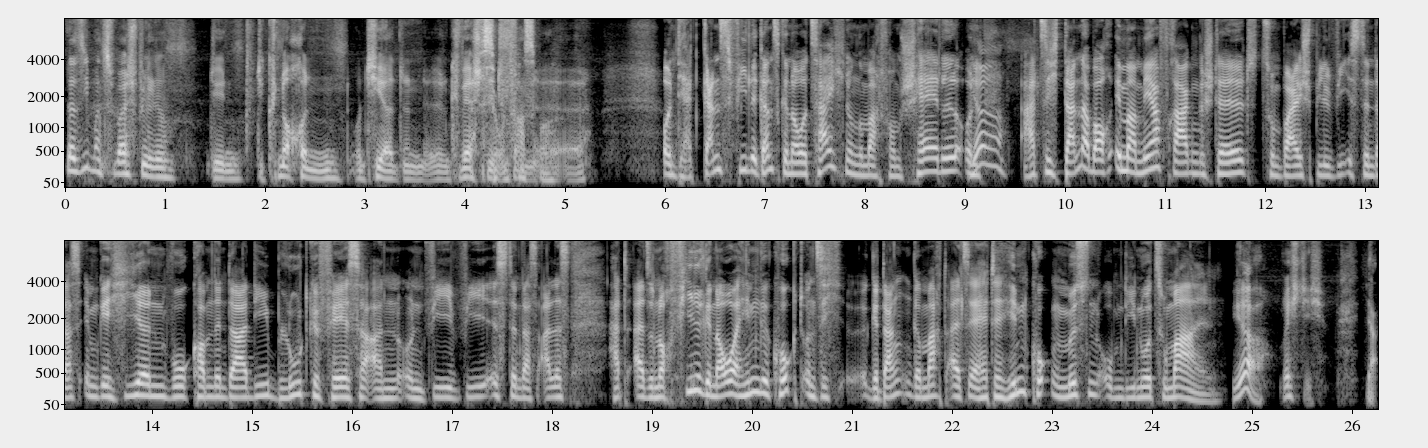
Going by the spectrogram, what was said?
Da sieht man zum Beispiel den, die Knochen und hier den, den Querschnitt Das ist ja unfassbar. von. Äh, Und der hat ganz viele, ganz genaue Zeichnungen gemacht vom Schädel und Ja. hat sich dann aber auch immer mehr Fragen gestellt. Zum Beispiel, wie ist denn das im Gehirn? Wo kommen denn da die Blutgefäße an? Und wie, wie ist denn das alles? Hat also noch viel genauer hingeguckt und sich äh, Gedanken gemacht, als er hätte hingucken müssen, um die nur zu malen. Ja, richtig. Ja.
